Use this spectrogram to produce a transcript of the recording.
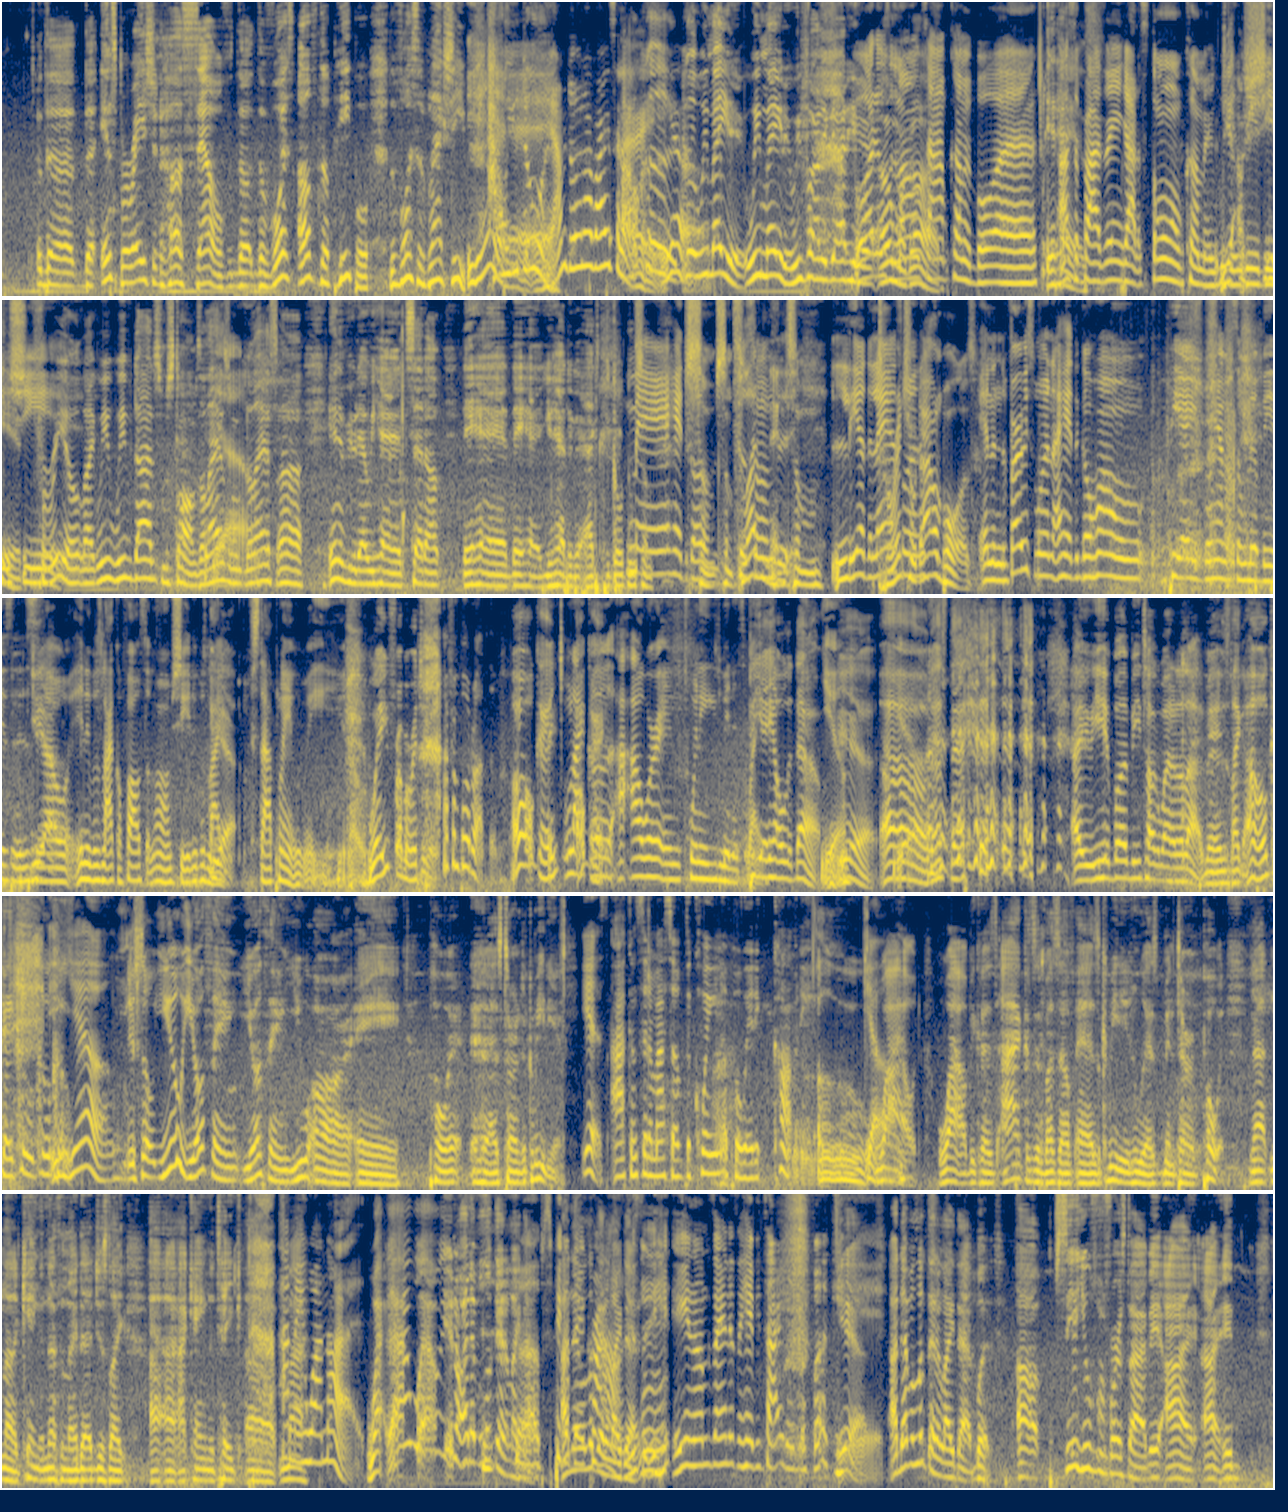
the the inspiration herself, the the voice of the people, the voice of the black sheep. Yeah. How are you doing? I'm doing all right today. Oh, good, yeah. good. We made it. We made it. We finally got here. Boy, it was oh a long God. time coming, boy. It I'm surprised they ain't got a storm coming. We Yeah, did shit, this shit. for real. Like we we've died some storms. The last Yeah. one, the last uh interview that we had set up, they had they had you had to actually go through Man, to go some some some flooding some- and some Yeah, the last torrential one. downpours. And in the first one, I had to go home. PA to handle some little business, you know, and it was like a false alarm shit. It was like, Yeah. stop playing with me, you know. Where you from originally? I'm from Port Arthur. Oh, okay. Like okay. uh, an hour and 20 minutes away. PA hold it down. Yeah. Yeah. Oh, Yeah. that's that. I mean, you hear Bud B talk about it a lot, man. It's like, oh, okay, cool, cool, cool. Yeah. So you, your thing, your thing, you are a poet who has turned to comedian. Yes, I consider myself the queen of poetic comedy. Oh, Yeah. wild, wow! Because I consider myself as a comedian who has been turned poet, not not a king or nothing like that. Just like I, I, I came to take. Uh, I my, mean, why not? why? Uh, well, you know, I never looked at it like Uh, that. I never looked at it like that. Mhm. you know what I'm saying? It's a heavy title, but fuck Yeah, it. I never looked at it like that. But uh, seeing you for the first time, it, I, I, it,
